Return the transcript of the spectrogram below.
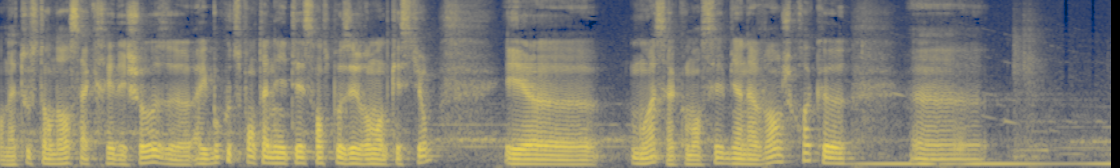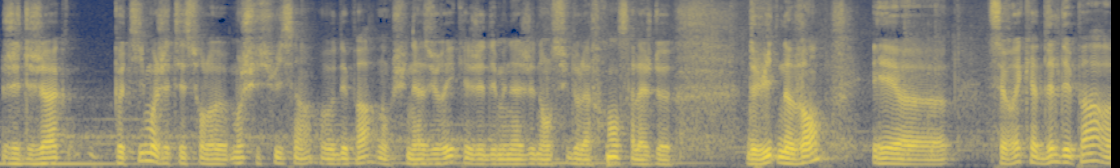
On a tous tendance à créer des choses euh, avec beaucoup de spontanéité sans se poser vraiment de questions. Et euh, moi, ça a commencé bien avant. Je crois que euh, j'ai déjà petit, moi j'étais sur le, moi je suis suisse hein, au départ, donc je suis né à Zurich et j'ai déménagé dans le sud de la France à l'âge de de 8-9 ans. Et euh, c'est vrai que dès le départ,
